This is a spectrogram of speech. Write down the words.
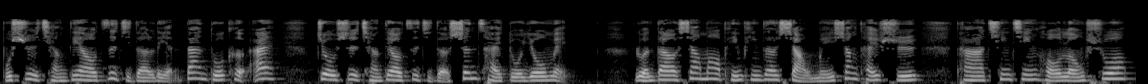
不是强调自己的脸蛋多可爱，就是强调自己的身材多优美。轮到相貌平平的小梅上台时，她清清喉咙说：“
